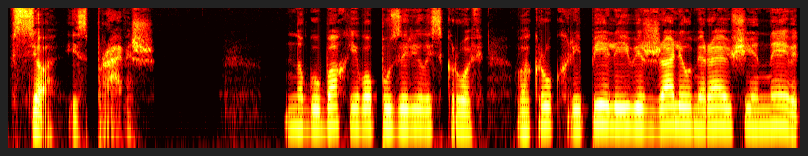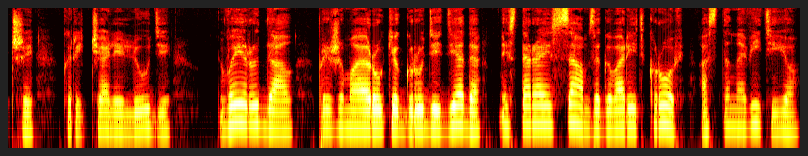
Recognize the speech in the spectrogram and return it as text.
все исправишь. На губах его пузырилась кровь, вокруг хрипели и визжали умирающие невичи, кричали люди. Вэй рыдал, прижимая руки к груди деда и стараясь сам заговорить кровь, остановить ее.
